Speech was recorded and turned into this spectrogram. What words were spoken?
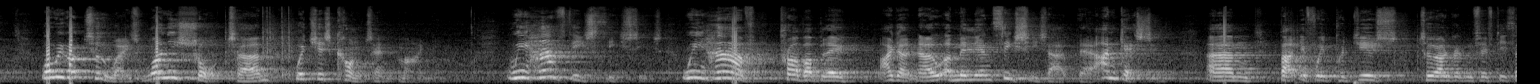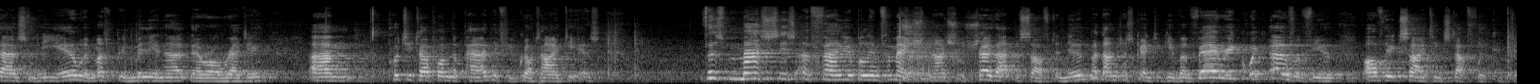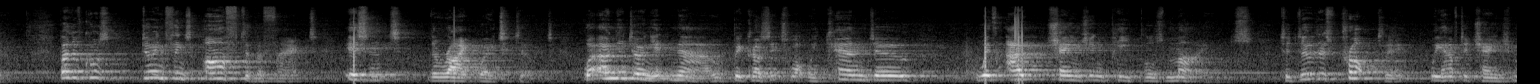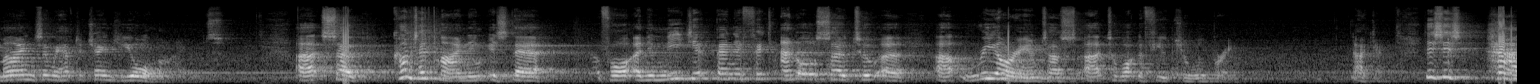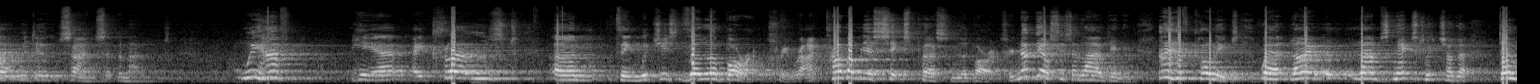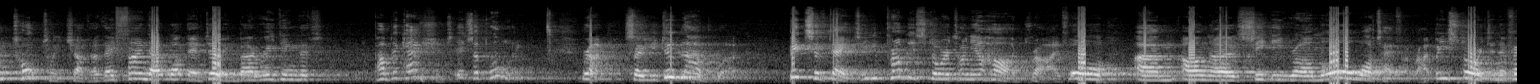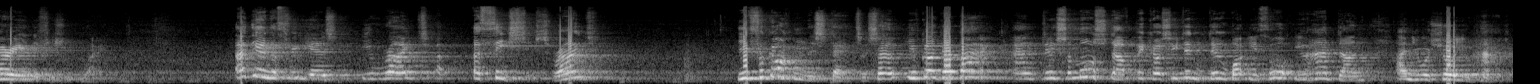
Well, we've got two ways. One is short term, which is content mining. We have these theses. We have probably, I don't know, a million theses out there. I'm guessing. Um, but if we produce 250,000 a year, there must be a million out there already. Um, put it up on the pad if you've got ideas. There's masses of valuable information. I shall show that this afternoon, but I'm just going to give a very quick overview of the exciting stuff we can do. But of course, doing things after the fact isn't the right way to do it. We're only doing it now because it's what we can do without changing people's minds. To do this properly, we have to change minds and we have to change your minds. Uh, so content mining is there for an immediate benefit and also to uh, uh, reorient us uh, to what the future will bring. Okay, this is how we do science at the moment. We have here a closed um, thing, which is the laboratory, right? Probably a six-person laboratory. Nobody else is allowed in it. I have colleagues where labs next to each other don't talk to each other. They find out what they're doing by reading the publications. It's appalling. Right, so you do lab work. Bits of data, you probably store it on your hard drive or um, on a CD-ROM or whatever, right? But you store it in a very inefficient. At the end of three years, you write a, thesis, right? You've forgotten this data, so you've got to go back and do some more stuff because you didn't do what you thought you had done and you were sure you had.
